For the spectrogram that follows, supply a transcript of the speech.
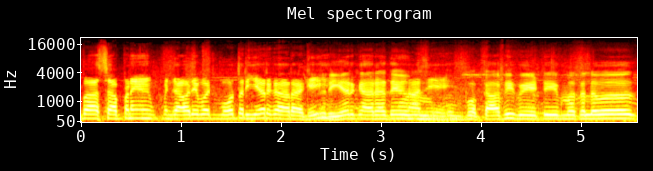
ਬਸ ਆਪਣੇ ਪੰਜਾਬ ਦੇ ਵਿੱਚ ਬਹੁਤ ਰੀਅਰ ਕਾਰ ਹੈਗੀ। ਰੀਅਰ ਕਾਰ ਹੈ ਤੇ ਕਾਫੀ ਵੇਟ ਮਤਲਬ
